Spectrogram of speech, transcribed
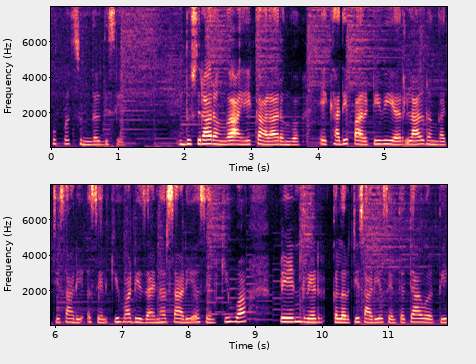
खूपच सुंदर दिसेल. दुसरा रंग आहे काळा रंग. एखादी पार्टी विअर लाल रंगाची साडी असेल किंवा डिझायनर साडी असेल किंवा प्लेन रेड कलरची साडी असेल तर त्यावरती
